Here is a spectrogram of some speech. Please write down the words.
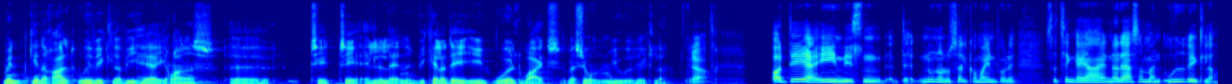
men generelt udvikler vi her i Randers øh, til, til alle lande. Vi kalder det i worldwide-versionen, vi udvikler. Ja. Og det er egentlig sådan, nu når du selv kommer ind på det, så tænker jeg, når det er så, man udvikler,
